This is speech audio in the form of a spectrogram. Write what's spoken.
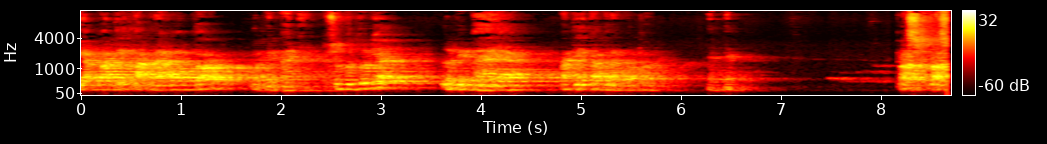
Yang mati tabrak motor Lebih banyak. Sebetulnya lebih bahaya Mati tabrak motor. Plus-plus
